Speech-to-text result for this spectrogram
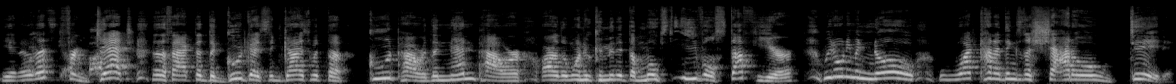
You know, let's forget the fact that the good guys, the guys with the good power, the Nen power, are the one who committed the most evil stuff here. We don't even know what kind of things the Shadow did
